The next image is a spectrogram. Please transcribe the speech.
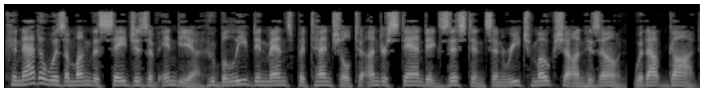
Kanada was among the sages of India who believed in man's potential to understand existence and reach moksha on his own, without God,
